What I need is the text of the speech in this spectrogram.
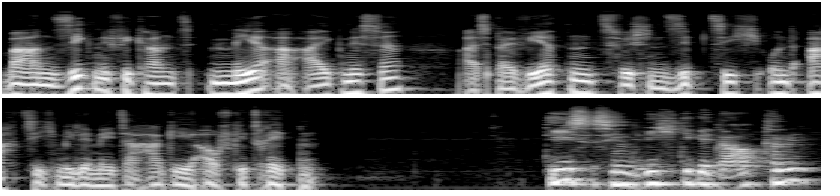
waren signifikant mehr Ereignisse als bei Werten zwischen 70 und 80 mm Hg aufgetreten dies sind wichtige Daten,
